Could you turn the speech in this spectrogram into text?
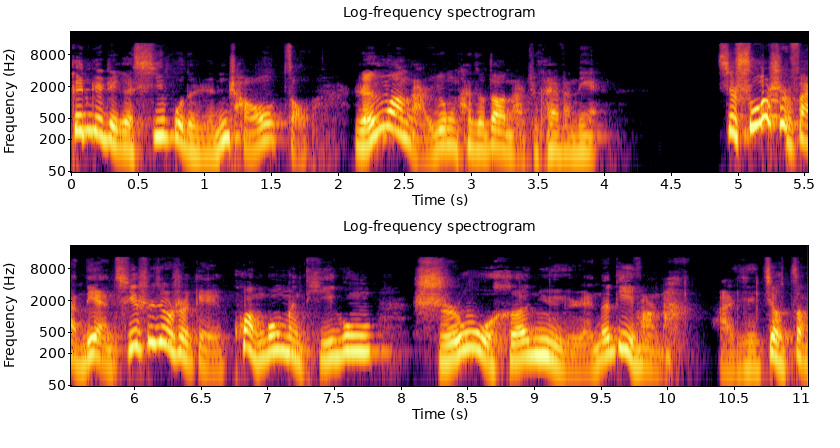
跟着这个西部的人潮走，人往哪用他就到哪去开饭店。就说是饭店，其实就是给矿工们提供食物和女人的地方嘛。啊，也就这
